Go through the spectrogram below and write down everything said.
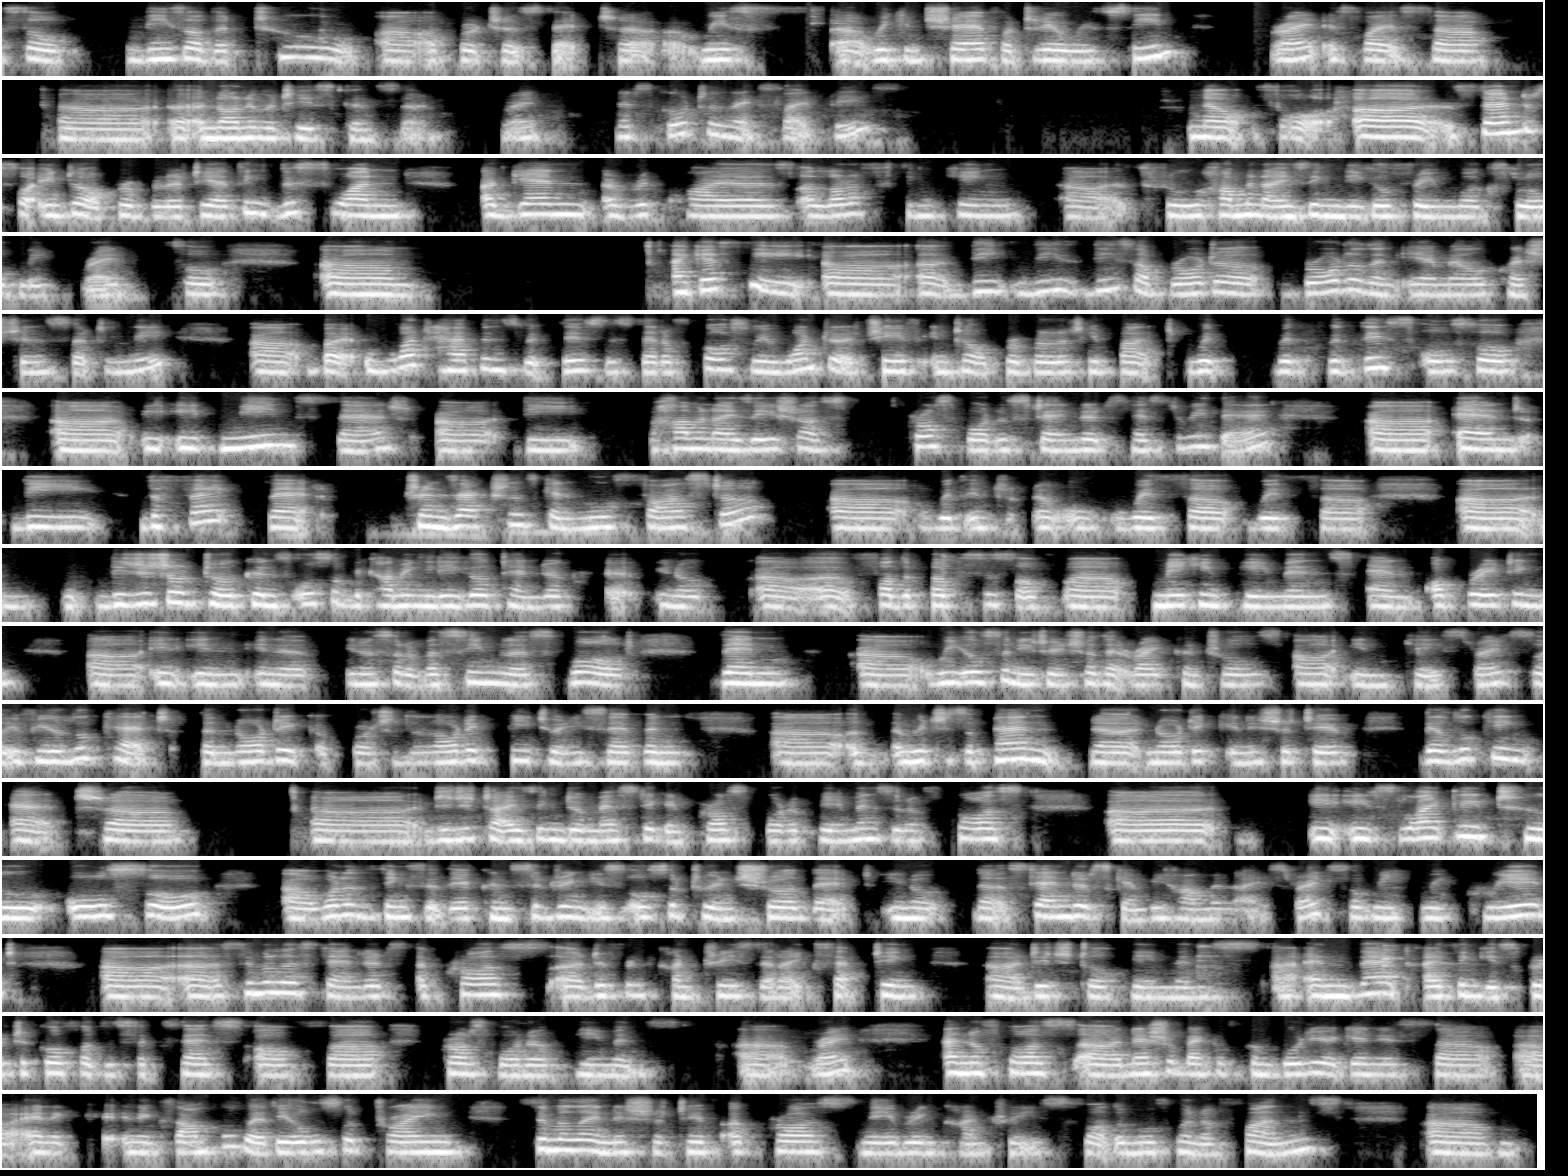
so these are the two approaches that we we can share for today. We've seen, right, as far as anonymity is concerned, right? Let's go to the next slide, please. Now, for uh, standards for interoperability, I think this one again uh, requires a lot of thinking uh, through harmonizing legal frameworks globally, right? So, um, I guess the, uh, uh, the, the these are broader broader than AML questions certainly. Uh, but what happens with this is that, of course, we want to achieve interoperability, but with with with this also, it, it, means that the harmonization of cross-border standards has to be there. Uh, and the, the fact that transactions can move faster uh, with uh, with uh, with uh, uh, digital tokens also becoming legal tender, you know, for the purposes of making payments and operating in in in a you know sort of a seamless world, then uh, we also need to ensure that right controls are in place, right? So if you look at the Nordic approach, the Nordic P27, uh, which is a pan-Nordic uh, initiative, they're looking at uh, uh, digitizing domestic and cross-border payments. And of course, uh, it's likely to also uh, one of the things that they're considering is also to ensure that you know the standards can be harmonized, right? So we we create similar standards across uh, different countries that are accepting digital payments. and that I think is critical for the success of cross-border payments, right? And of course, uh, National Bank of Cambodia again is uh, uh, an, an example where they're also trying similar initiative across neighboring countries for the movement of funds. Um,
